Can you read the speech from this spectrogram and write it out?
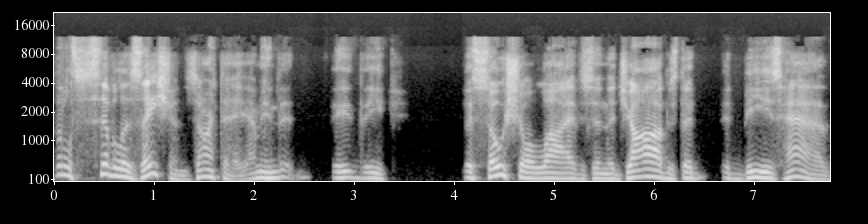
little civilizations, aren't they? I mean, the the the, the social lives and the jobs that, that bees have.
